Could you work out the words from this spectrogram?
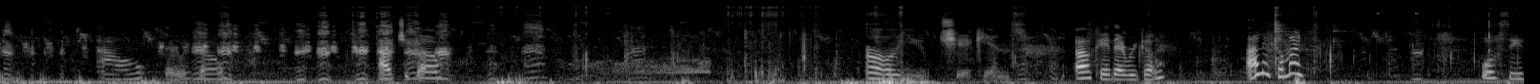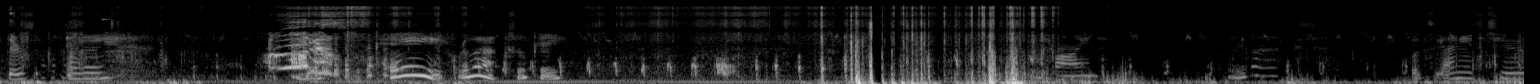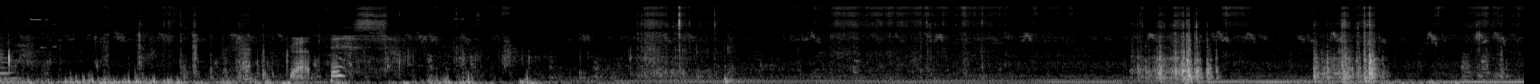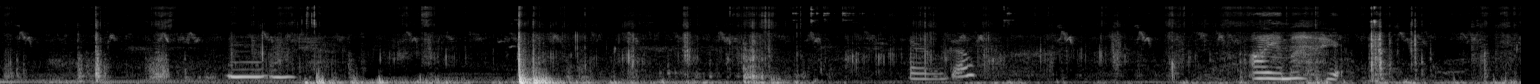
Out. There we go. Out you go. Oh, you chickens. Okay, there we go. Annie, come on. We'll see if there's any. Yes. Hey, relax. Okay. Fine. Relax. Let's see. I need to grab this. And there we go. I am here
